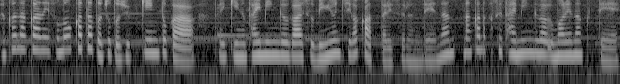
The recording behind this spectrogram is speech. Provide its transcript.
なかなかねその方とちょっと出勤とか退勤のタイミングがちょっと微妙に違かったりするんでなかなかそういうタイミングが生まれなくて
